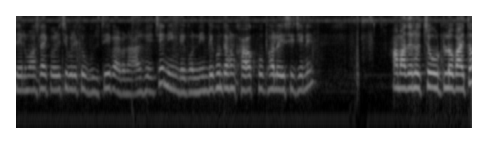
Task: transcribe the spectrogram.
তেল মশলায় করেছি বলে কেউ বুঝতেই পারবে না। আর হয়েছে নিম বেগুন। নিম বেগুন তো এখন খাওয়া খুব ভালো এই সিজনে আমাদের হচ্ছে উঠল বাই তো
